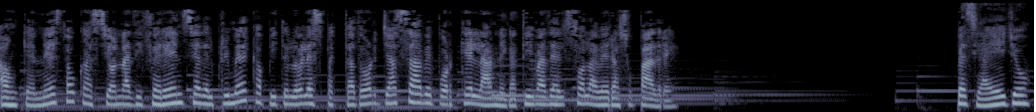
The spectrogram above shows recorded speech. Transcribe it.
Aunque en esta ocasión a diferencia del primer capítulo el espectador ya sabe por qué la negativa del sol a ver a su padre. Pese a ello,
